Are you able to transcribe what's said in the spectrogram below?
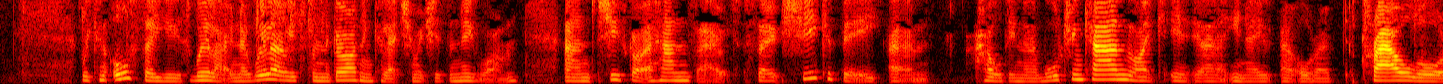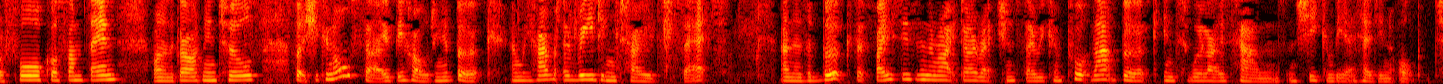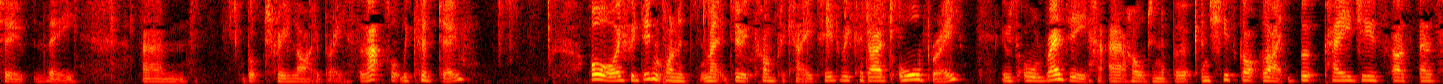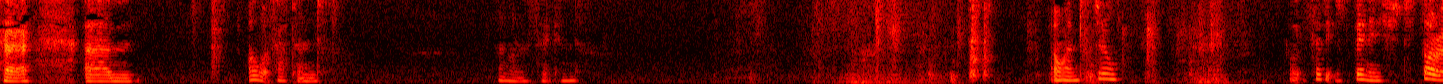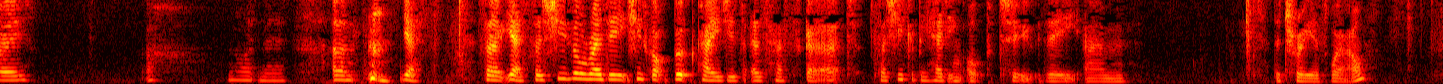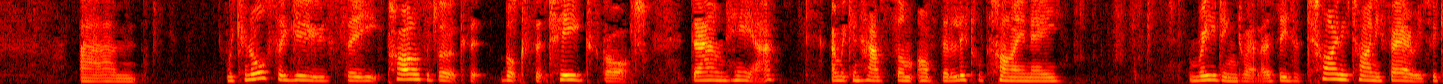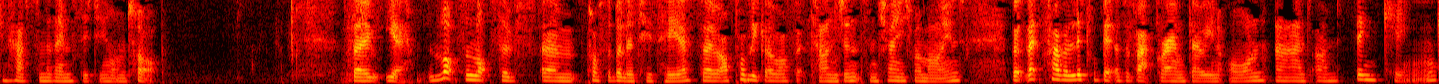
We can also use Willow. Now, Willow is from the gardening collection, which is the new one, and she's got her hands out. So she could be um, holding a watering can, like, uh, you know, uh, or a, a trowel or a fork or something, one of the gardening tools. But she can also be holding a book, and we have a reading toads set and there's a book that faces in the right direction so we can put that book into Willow's hands and she can be heading up to the um, book tree library. So that's what we could do. Or if we didn't want to make, do it complicated, we could add Aubrey, who's already uh, holding a book, and she's got like book pages as, as her. Um, oh, what's happened? Hang on a second. Oh, I'm still. Oh, it said it was finished. Sorry. Nightmare. Um, yes. So yes, so she's already she's got book pages as her skirt, so she could be heading up to the um, the tree as well. Um, we can also use the piles of book that books that Teague's got down here, and we can have some of the little tiny reading dwellers. These are tiny, tiny fairies. We can have some of them sitting on top. So yeah, lots and lots of um, possibilities here. So I'll probably go off at tangents and change my mind. But let's have a little bit of a background going on. And I'm thinking,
